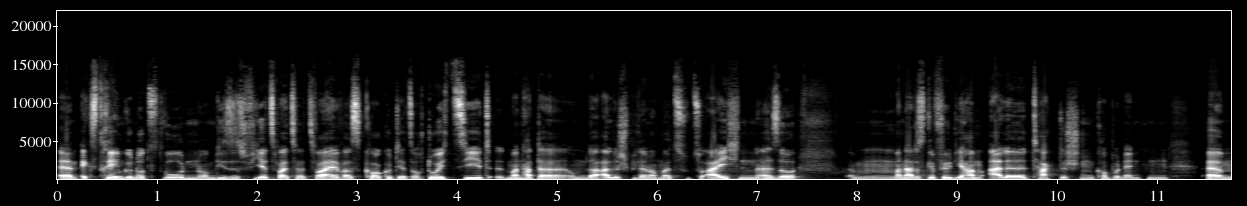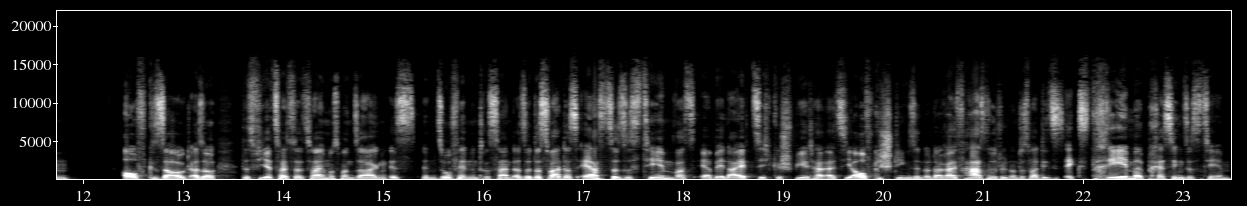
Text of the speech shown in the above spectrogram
ähm, extrem genutzt wurden, um dieses 4-2-2-2, was Korkut jetzt auch durchzieht. Man hat da, um da alle Spieler nochmal zu, zu eichen. Also ähm, man hat das Gefühl, die haben alle taktischen Komponenten ähm, aufgesaugt. Also das 4-2-2 muss man sagen, ist insofern interessant. Also das war das erste System, was RB Leipzig gespielt hat, als sie aufgestiegen sind unter Ralf Hasenhüttl und das war dieses extreme Pressing-System.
